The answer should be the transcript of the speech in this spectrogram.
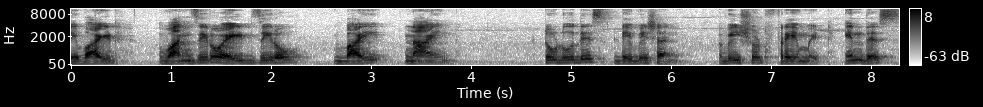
divide 1080 by 9. To do this division, we should frame it in this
